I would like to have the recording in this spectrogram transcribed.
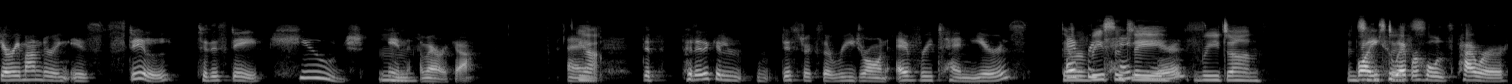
gerrymandering is still to this day huge in Mm. America. Yeah. Um, the political districts are redrawn every 10 years. They were Every 10 recently years redone in by whoever holds power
